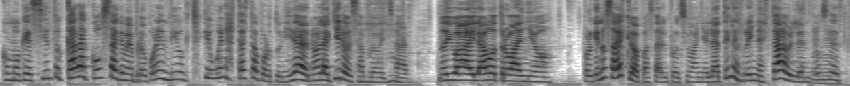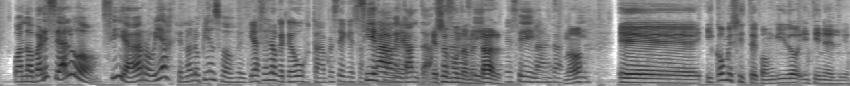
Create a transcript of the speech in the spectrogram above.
Como que siento cada cosa que me proponen, digo, che, qué buena está esta oportunidad, no la quiero desaprovechar. No digo, ay, la hago otro año, porque no sabes qué va a pasar el próximo año. La tele es re inestable, entonces cuando aparece algo, sí, agarro viaje, no lo pienso dos Y veces. haces lo que te gusta, me parece que eso Sí, es esto me encanta. Eso es Ah, fundamental, Eso Sí. es fundamental. ¿no? Sí. Eh, ¿Y cómo hiciste con Guido y Tinelli?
